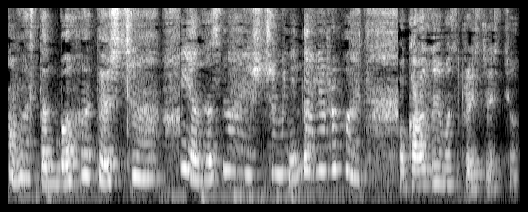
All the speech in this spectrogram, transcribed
Вас так багато, що я не знаю, що мені далі робити. Показуємо з пристрастю.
